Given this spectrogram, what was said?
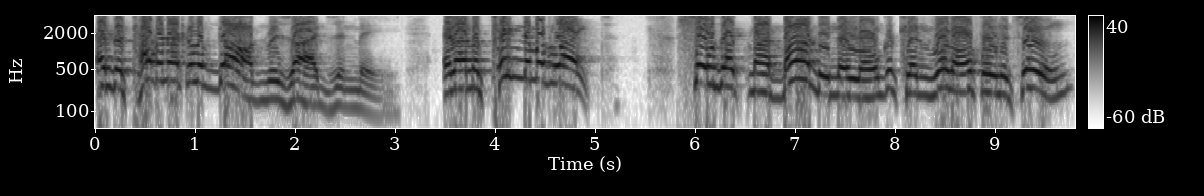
And the tabernacle of God resides in me. And I'm a kingdom of light. So that my body no longer can run off on its own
